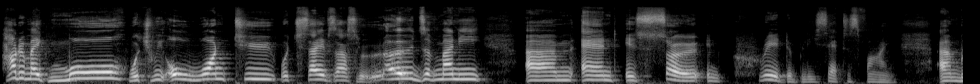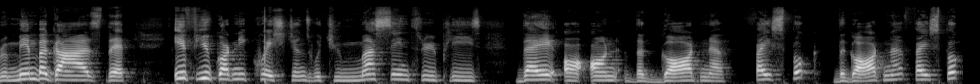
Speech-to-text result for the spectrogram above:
How to make more, which we all want to, which saves us loads of money um, and is so incredibly satisfying. Um, remember, guys, that if you've got any questions, which you must send through, please, they are on the Gardener Facebook, the Gardener Facebook,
